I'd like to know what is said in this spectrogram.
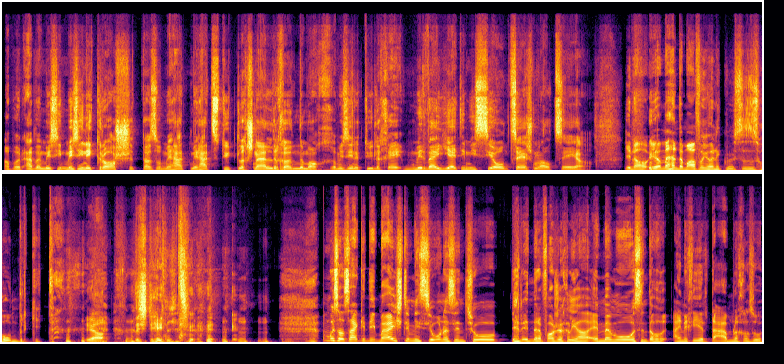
Aber eben, wir sind, wir sind nicht gerascht. Also, wir hätten wir es deutlich schneller können machen Wir sind natürlich, eh, wir wollen jede Mission zuerst mal gesehen haben. Genau, ja, wir haben am Anfang ja nicht gewusst, dass es 100 gibt. ja, das stimmt. ich muss auch sagen, die meisten Missionen sind schon, erinnern fast ein bisschen an MMO, sind auch eigentlich eher dämlich. Also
